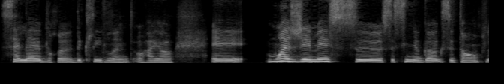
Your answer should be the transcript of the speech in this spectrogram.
célèbre de Cleveland, Ohio. Et moi, j'aimais ce, ce, synagogue, ce temple,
